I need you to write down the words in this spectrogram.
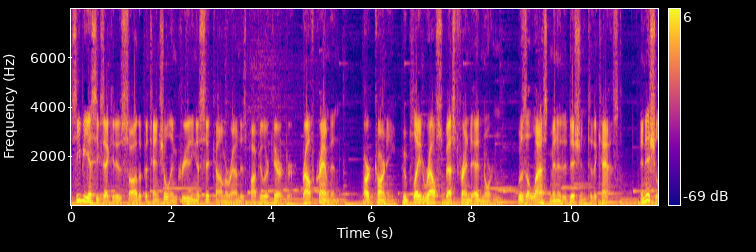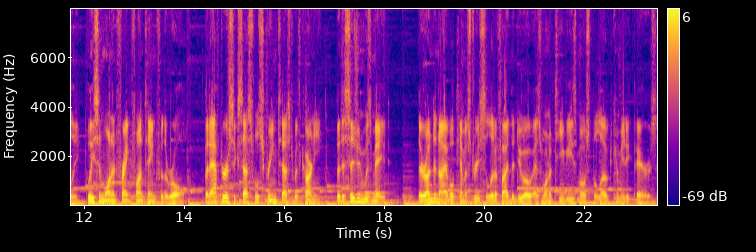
CBS executives saw the potential in creating a sitcom around his popular character. Ralph Kramden, Art Carney, who played Ralph's best friend Ed Norton, was a last minute addition to the cast. Initially, Gleason wanted Frank Fontaine for the role, but after a successful screen test with Carney, the decision was made. Their undeniable chemistry solidified the duo as one of TV's most beloved comedic pairs.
